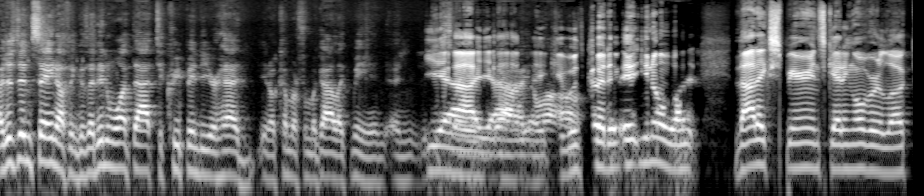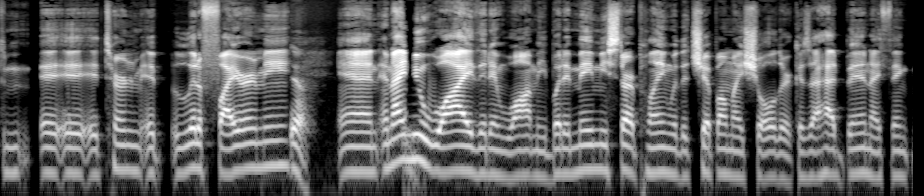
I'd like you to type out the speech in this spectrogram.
I just didn't say nothing because I didn't want that to creep into your head, you know, coming from a guy like me. And, and yeah, say, yeah, yeah like, it was uh, good. It, it, you know what? That experience getting overlooked, it, it, turned it lit a fire in me. Yeah. And and I knew why they didn't want me, but it made me start playing with a chip on my shoulder because I had been, I think,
